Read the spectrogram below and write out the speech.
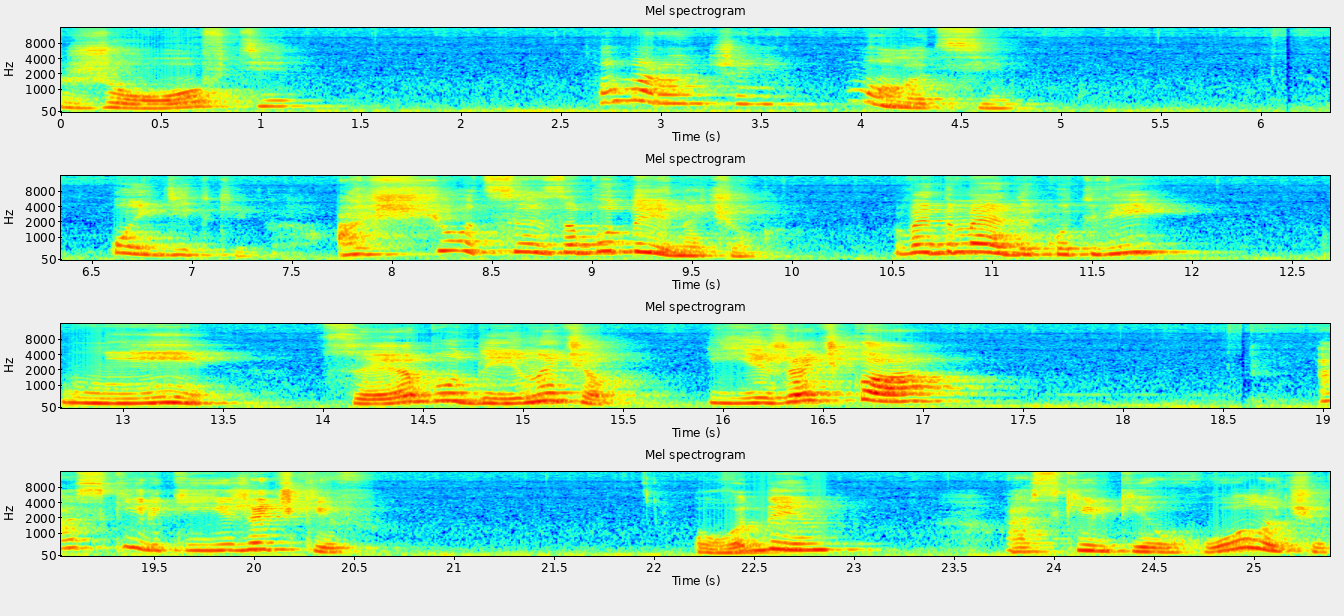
жовті, помаранчеві, молодці. Ой, дітки, а що це за будиночок? Ведмедику твій? Ні, це будиночок їжачка. А скільки їжачків? Один. А скільки голочок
